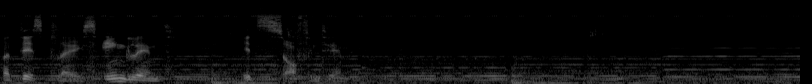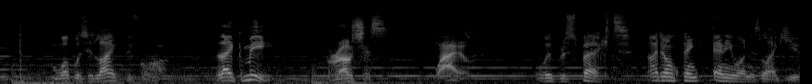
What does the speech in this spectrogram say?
But this place, England, it softened him. What was he like before? Like me. Ferocious. Wild. With respect, I don't think anyone is like you.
